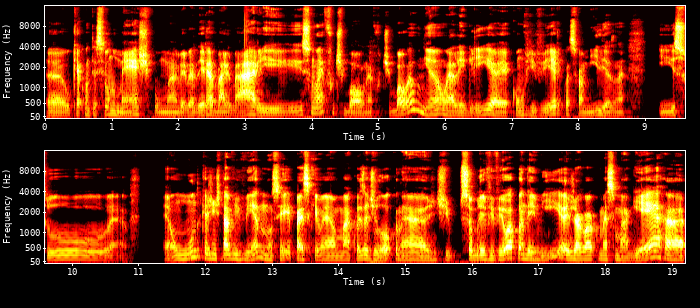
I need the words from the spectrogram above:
Uh, o que aconteceu no México, uma verdadeira barbárie. Isso não é futebol, né? Futebol é união, é alegria, é conviver com as famílias, né? E isso. É um mundo que a gente está vivendo, não sei, parece que é uma coisa de louco, né? A gente sobreviveu à pandemia, já agora começa uma guerra,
